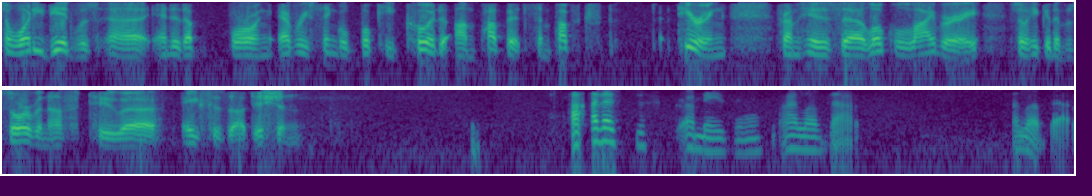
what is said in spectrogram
So what he did was uh, ended up borrowing every single book he could on puppets and puppeteering from his uh, local library so he could absorb enough to uh, ace his audition. Uh, that's just amazing. I love that. I love that.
